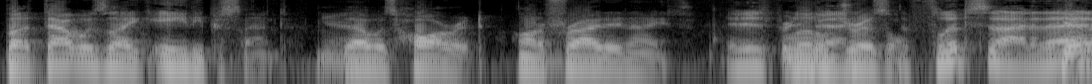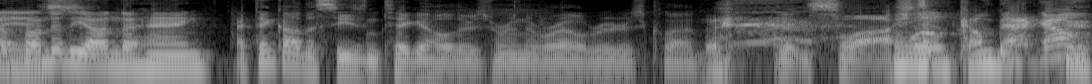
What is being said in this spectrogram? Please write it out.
but that was like eighty percent. That was horrid on a Friday night. It is pretty little bad. drizzle. The flip side of that Get up is- under the underhang. I think all the season ticket holders were in the Royal Rooters Club getting sloshed. Well, come back out.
